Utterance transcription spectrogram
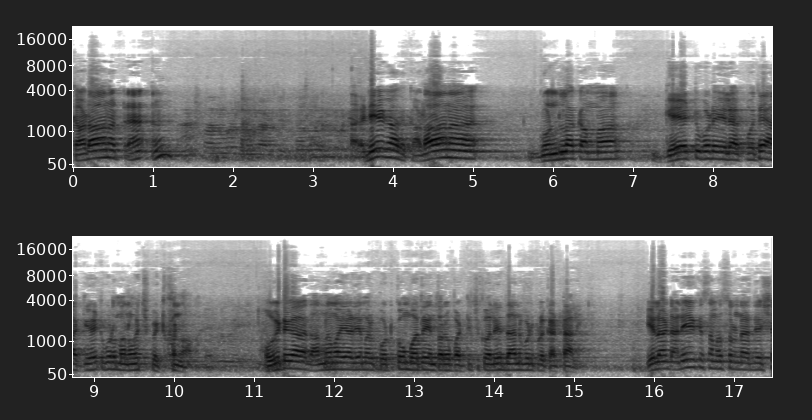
కడాన ట్రా అదే కాదు కడాన గుండ్లకమ్మ గేట్ కూడా లేకపోతే ఆ గేట్ కూడా మనం వచ్చి పెట్టుకున్నాం. ఒకటి కాదు అన్నమయ్య అదే మరి కొట్టుకోకపోతే ఇంతవరకు పట్టించుకోలేదు దాన్ని కూడా ఇప్పుడు కట్టాలి. ఇలాంటి అనేక సమస్యలు ఉన్నాయి అధ్యక్ష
